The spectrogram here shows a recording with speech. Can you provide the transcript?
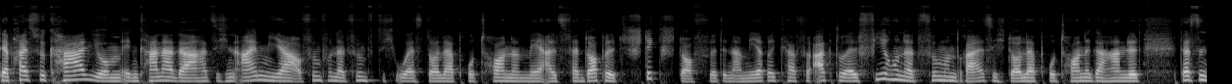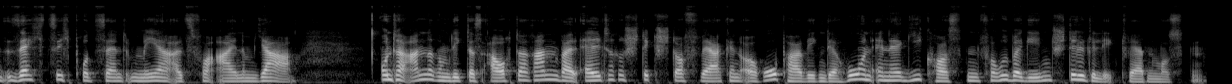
Der Preis für Kalium in Kanada hat sich in einem Jahr auf 550 US-Dollar pro Tonne mehr als verdoppelt. Stickstoff wird in Amerika für aktuell 435 Dollar pro Tonne gehandelt. Das sind 60 Prozent mehr als vor einem Jahr. Unter anderem liegt das auch daran, weil ältere Stickstoffwerke in Europa wegen der hohen Energiekosten vorübergehend stillgelegt werden mussten.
